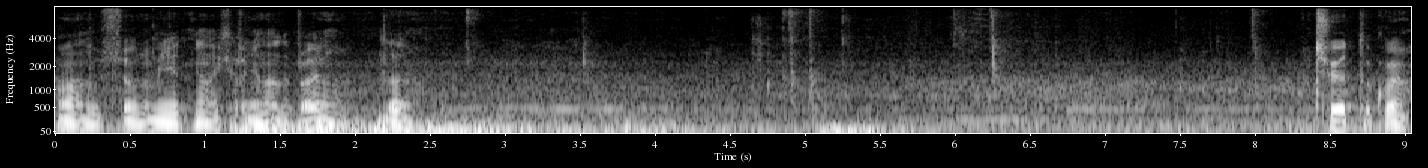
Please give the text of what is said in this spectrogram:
А, ну все, ну мне это не нахер не надо, правильно? Да. Что это такое?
